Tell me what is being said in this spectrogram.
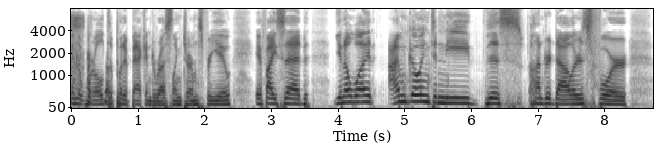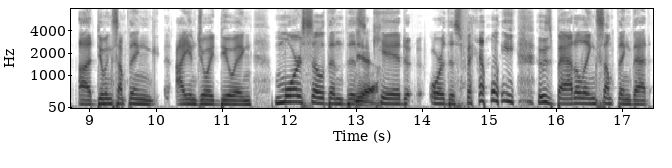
in the world to put it back into wrestling terms for you if I said, "You know what? I'm going to need this $100 for uh, doing something I enjoy doing more so than this Yeah. kid or this family who's battling something that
